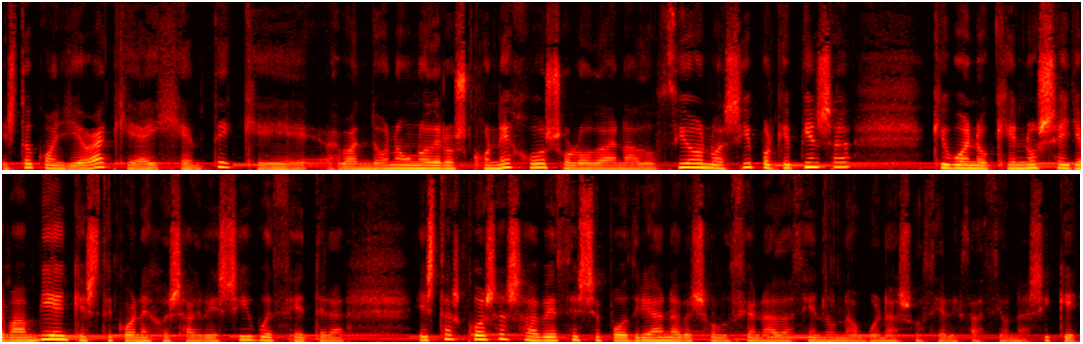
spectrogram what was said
esto conlleva que hay gente que abandona uno de los conejos o lo da en adopción o así porque piensa que bueno, que no se llevan bien, que este conejo es agresivo, etcétera. Estas cosas a veces se podrían haber solucionado haciendo una buena socialización. Así que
